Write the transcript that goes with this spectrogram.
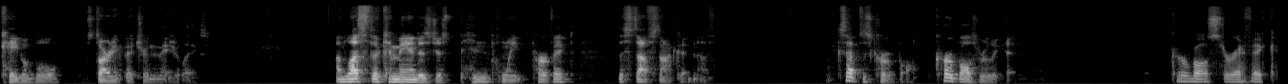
capable starting pitcher in the major leagues. Unless the command is just pinpoint perfect, the stuff's not good enough. Except his curveball. Curveball's really good. Curveball's terrific.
